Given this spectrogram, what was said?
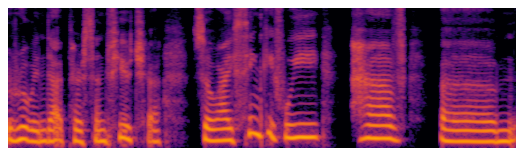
ruin that person's future. So I think if we have um,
